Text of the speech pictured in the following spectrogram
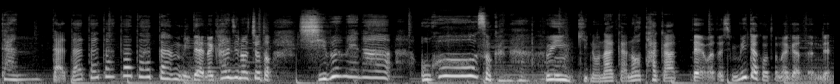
タンタタタタタタタンみたいな感じのちょっと渋めな厳かな雰囲気の中のタカって私見たことなかったんで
